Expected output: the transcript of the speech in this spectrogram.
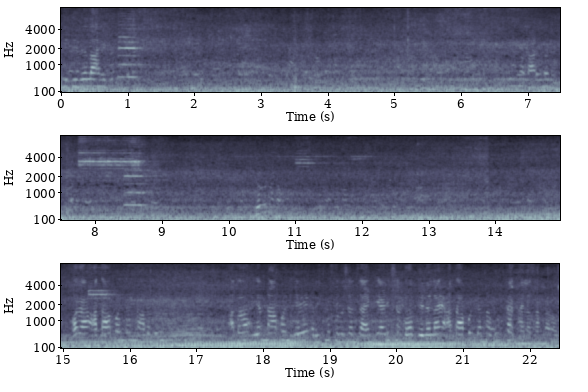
मी दिलेलं आहे. बघा आता आपण त्यांना आता यांना आपण हे रिच्यू सोल्युशनचं अँटी ॲडिक्शन ड्रॉप दिलेला आहे. आता आपण त्यांना गुटखा खायला सांगणार आहोत?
